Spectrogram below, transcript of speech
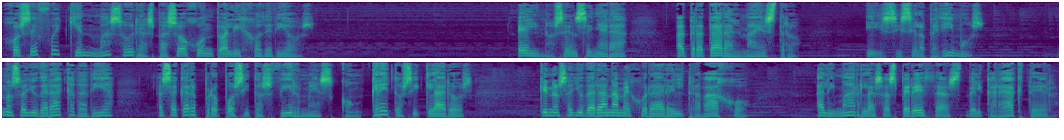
José fue quien más horas pasó junto al Hijo de Dios. Él nos enseñará a tratar al Maestro y, si se lo pedimos, nos ayudará cada día a sacar propósitos firmes, concretos y claros que nos ayudarán a mejorar el trabajo, a limar las asperezas del carácter,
